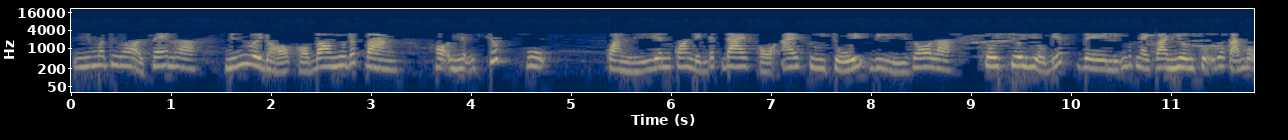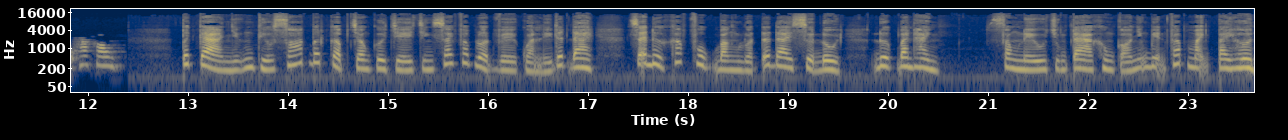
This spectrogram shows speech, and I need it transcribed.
nhưng mà thử hỏi xem là những người đó có bao nhiêu đất vàng, họ nhận chức vụ quản lý liên quan đến đất đai có ai từ chối vì lý do là tôi chưa hiểu biết về lĩnh vực này và nhường chỗ cho cán bộ khác không Tất cả những thiếu sót bất cập trong cơ chế chính sách pháp luật về quản lý đất đai sẽ được khắc phục bằng luật đất đai sửa đổi, được ban hành Song nếu chúng ta không có những biện pháp mạnh tay hơn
